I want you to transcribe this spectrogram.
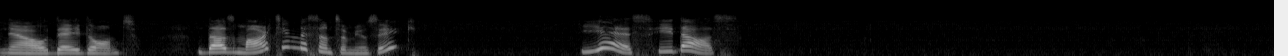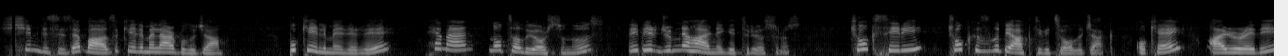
No, they don't. Does Martin listen to music? Yes, he does. Şimdi size bazı kelimeler bulacağım. Bu kelimeleri hemen not alıyorsunuz ve bir cümle haline getiriyorsunuz. Çok seri, çok hızlı bir aktivite olacak. Okay? Are you ready?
